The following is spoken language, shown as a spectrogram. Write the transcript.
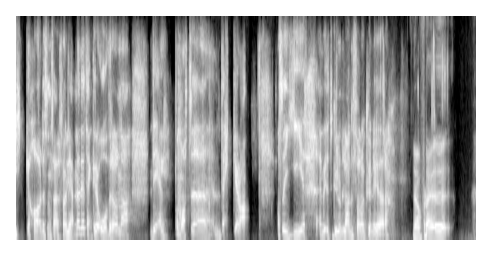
ikke har det som tverrfaglig emne. Det tenker jeg overordna del på en måte dekker, da. Altså gir et grunnlag for å kunne gjøre. Ja, for det er, eh,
